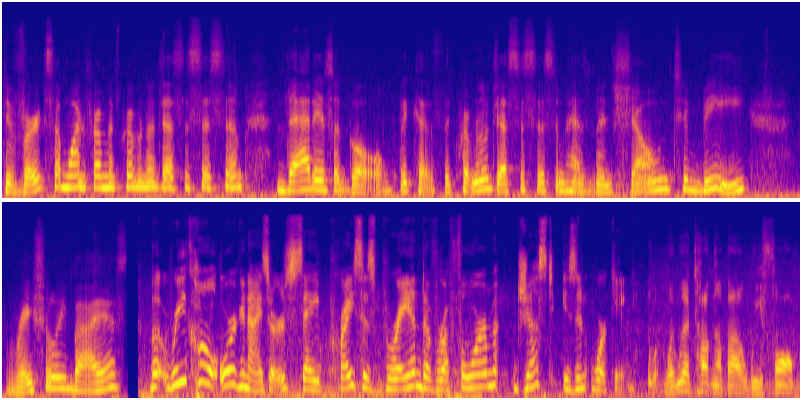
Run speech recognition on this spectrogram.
divert someone from the criminal justice system, that is a goal because the criminal justice system has been shown to be racially biased. But recall organizers say Price's brand of reform just isn't working. When we're talking about reform,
